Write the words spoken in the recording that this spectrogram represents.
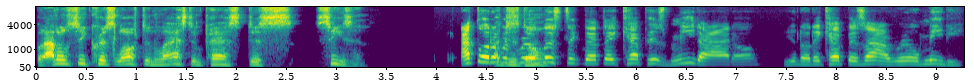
but I don't see Kris Lofton lasting past this season. I thought it was just don't. realistic that they kept his meat eye though. You know, they kept his eye real meaty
